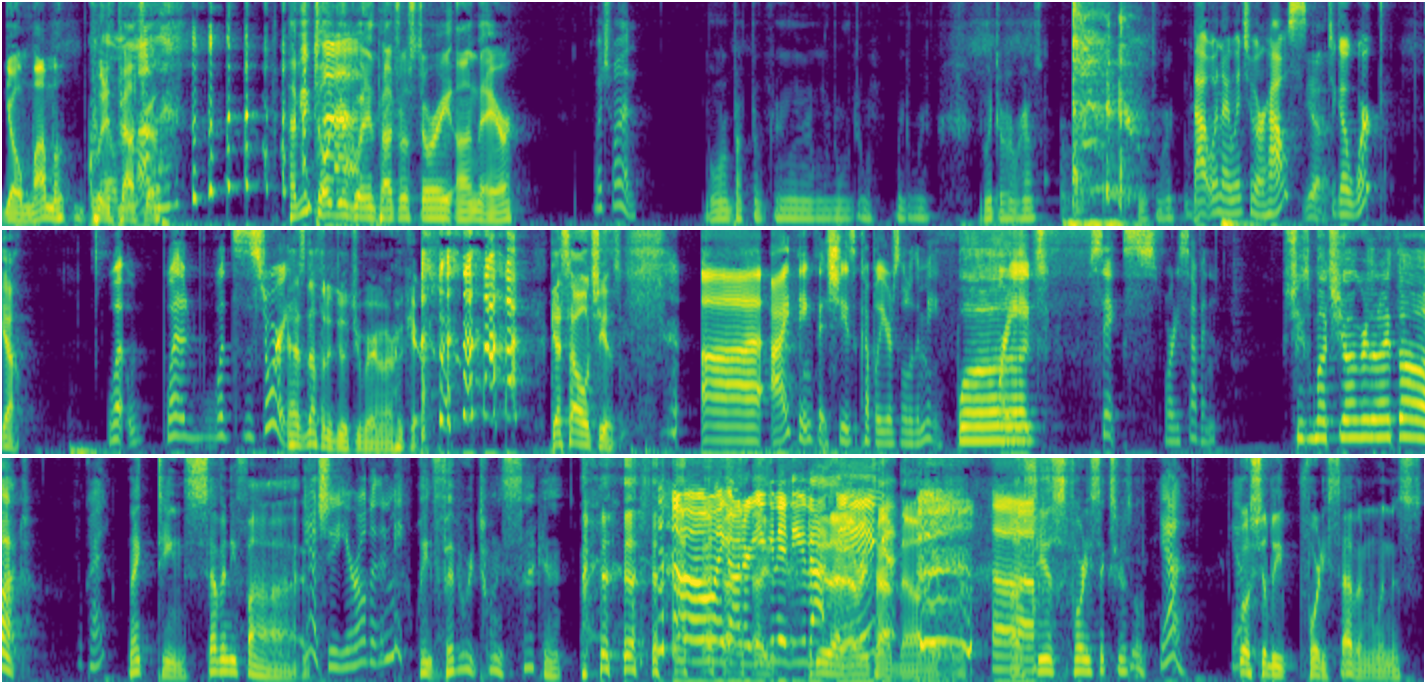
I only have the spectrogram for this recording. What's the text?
Yo, mama, Gwyneth Yo, Paltrow. mama. Have you told your Gwyneth Paltrow story on the air? Which one? The one about the thing you went to her house. That when I went to her house Yeah. to go work. Yeah, What what what's the story? it has nothing to do with Drew Barrymore. Who cares? Guess how old she is? Uh, I think that she's a couple years older than me. What? 46, 47. She's much younger than I thought. Okay. 1975. Yeah, she's a year older than me. Wait, February 22nd. Oh my god, are you gonna do that? do that every thing? time now. Uh, she is 46 years old. Yeah. Yeah. Well, she'll be 47 when this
